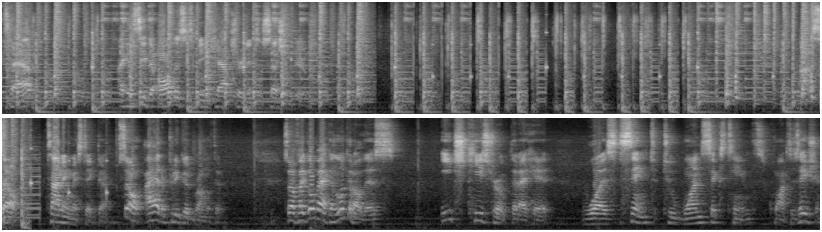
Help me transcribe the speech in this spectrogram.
hit tab, I can see that all this is being captured into session view. Ah, so, timing mistake there. So, I had a pretty good run with it. So if I go back and look at all this, each keystroke that I hit was synced to 1 16th quantization.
